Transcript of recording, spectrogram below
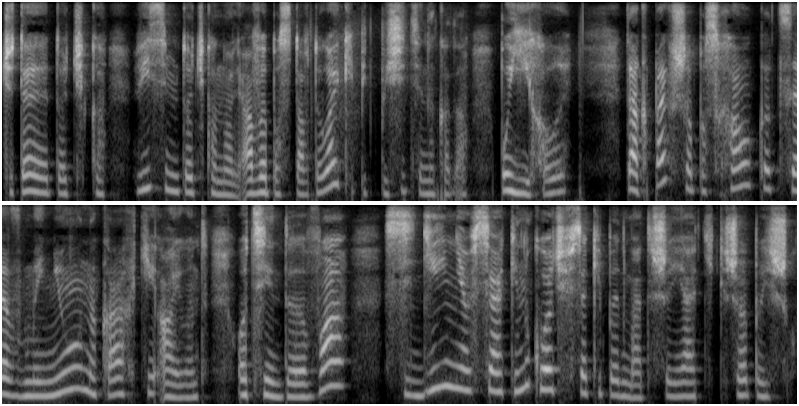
4.8.0. А ви поставте лайк і підпишіться на канал. Поїхали! Так, перша пасхалка це в меню на карті Island. Оці дерева, сидіння всякі, ну, коротше, всякі предмети, що я тільки що прийшов.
